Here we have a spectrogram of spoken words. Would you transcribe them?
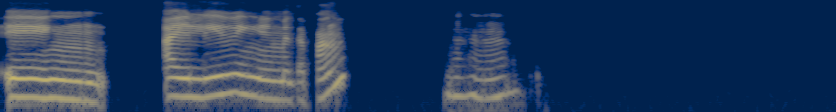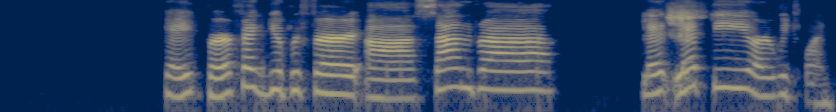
In, I live in, in Metapan. Mhm. Okay, perfect. You prefer uh Sandra, Let Letty, or which one?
